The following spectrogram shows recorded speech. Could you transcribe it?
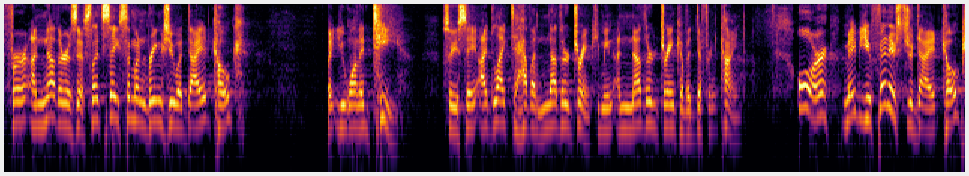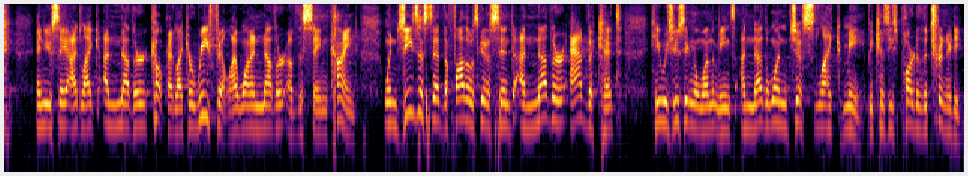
for another is this. Let's say someone brings you a Diet Coke, but you wanted tea. So you say, I'd like to have another drink. You mean another drink of a different kind. Or maybe you finished your Diet Coke and you say, I'd like another Coke. I'd like a refill. I want another of the same kind. When Jesus said the Father was going to send another advocate, he was using the one that means another one just like me because he's part of the Trinity.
